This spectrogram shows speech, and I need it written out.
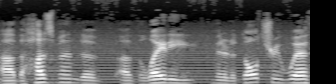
uh, the husband of, of the lady he committed adultery with,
